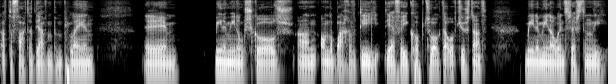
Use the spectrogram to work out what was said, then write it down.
at the fact that they haven't been playing. Um, Minamino scores, and on the back of the, the FA Cup talk that we've just had, Minamino interestingly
